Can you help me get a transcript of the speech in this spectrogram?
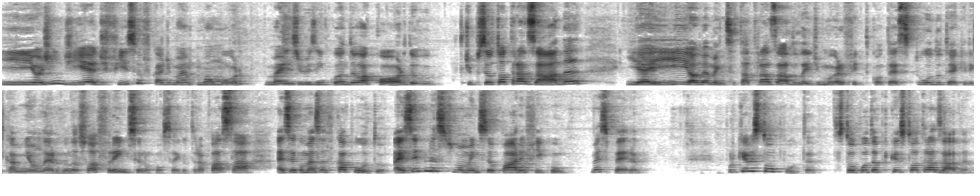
E hoje em dia é difícil eu ficar de ma- mau humor, mas de vez em quando eu acordo. Tipo, se eu tô atrasada, e aí, obviamente, você tá atrasado, Lady Murphy, acontece tudo, tem aquele caminhão lerdo na sua frente, você não consegue ultrapassar, aí você começa a ficar puto. Aí sempre nesses momentos eu paro e fico, mas espera, por que eu estou puta? Estou puta porque eu estou atrasada.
